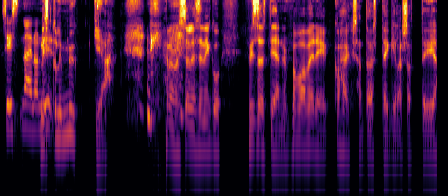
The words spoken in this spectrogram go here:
Siis näin on. Niistä tuli mykkiä. Herra, se oli se niinku, mistä olisit tiennyt, mä vaan vedin 18 tekilasottia ja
